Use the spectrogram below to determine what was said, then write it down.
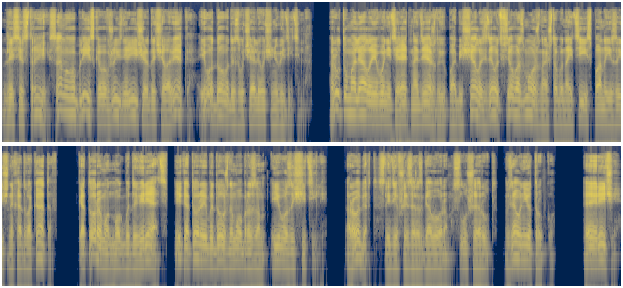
Для сестры, самого близкого в жизни Ричарда человека, его доводы звучали очень убедительно. Рут умоляла его не терять надежду и пообещала сделать все возможное, чтобы найти испаноязычных адвокатов, которым он мог бы доверять и которые бы должным образом его защитили. Роберт, следивший за разговором, слушая Рут, взял у нее трубку. «Эй, Ричи,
